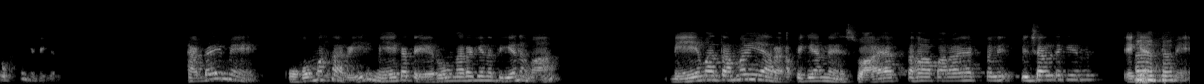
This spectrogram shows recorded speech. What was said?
ඔක්කොම ටික. හැබැයි මේ කොහොම හරි මේක තේරුම් අරගෙන තියෙනවා. මේවා තමයි අර අපි කියන්නේ ස්වායත්ත හා පරායත්ත විචල්ද කියන්නේ. ඒ කියන්නේ. මේ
